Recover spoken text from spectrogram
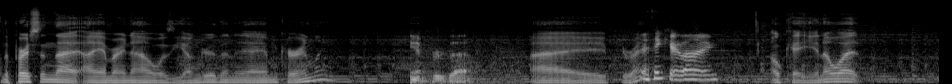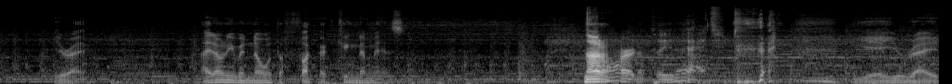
The person that I am right now was younger than I am currently. Can't prove that. I. You're right. I think you're lying. Okay, you know what? You're right. I don't even know what the fuck a kingdom is. Not hard to play that. Yeah, you're right.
